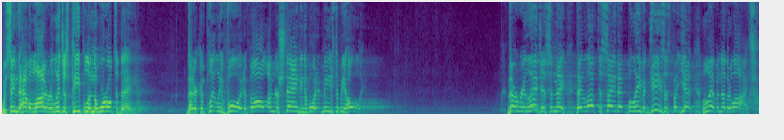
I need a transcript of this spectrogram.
We seem to have a lot of religious people in the world today that are completely void of all understanding of what it means to be holy. They're religious and they, they love to say they believe in Jesus, but yet live another life.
